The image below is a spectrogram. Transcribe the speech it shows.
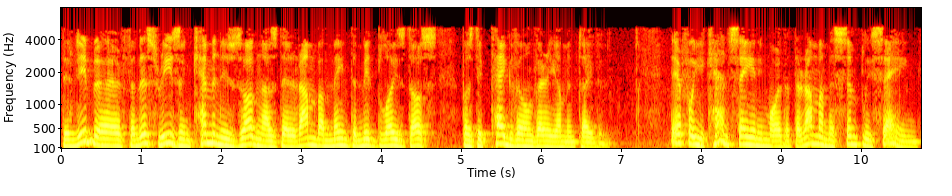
The Rebbe, uh, for this reason, kemen is zogen as the Rambam meint the mid dos was the tegvel very yom Therefore, you can't say anymore that the Rambam is simply saying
